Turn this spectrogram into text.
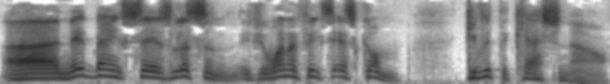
Uh, Nedbank says, listen, if you want to fix Eskom, give it the cash now.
